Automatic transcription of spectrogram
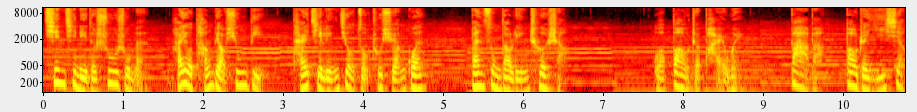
亲戚里的叔叔们还有堂表兄弟抬起灵柩走出玄关，搬送到灵车上。我抱着牌位，爸爸抱着遗像，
